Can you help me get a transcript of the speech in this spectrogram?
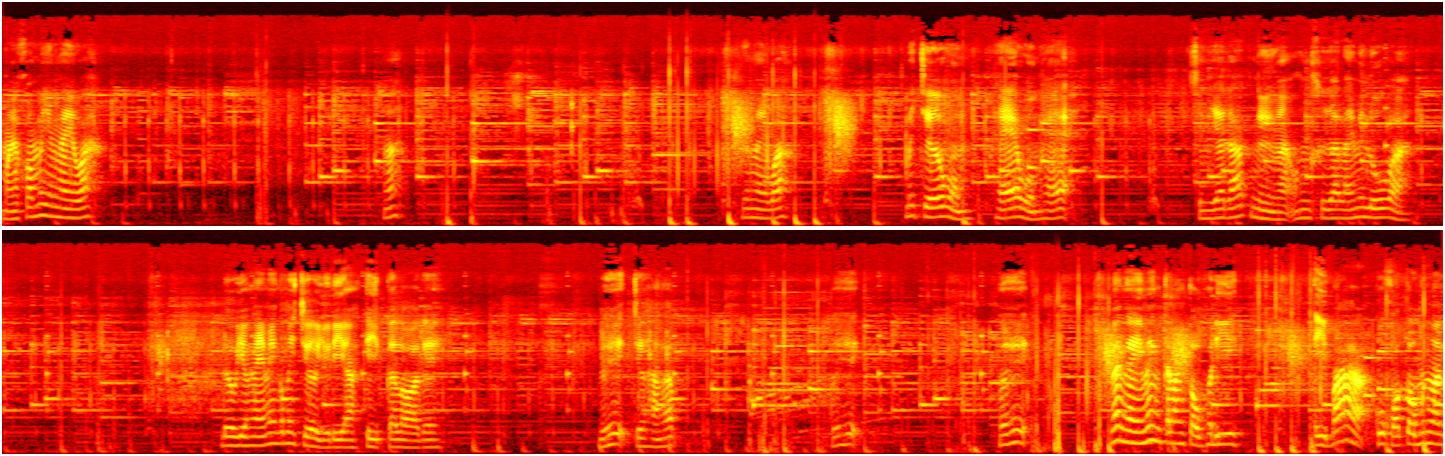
หมายความว่ายังไงวะ ฮะ ยังไงวะ ไม่เจอผม แพ้ผมแพ้ สัญลักษณ์หนึ่งอะ มันคืออะไรไม่รู้ว่ะ เร็วยังไงแม่งก็ไม่เจออยู่ดีอะกรีดกระรอเลย เฮ้ยเจอหางครับ เฮ้ยเฮ้ยนั่นไงแม่งกำลังตกพอดีไอ้บ้ากูขอตัวมึงก่อน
